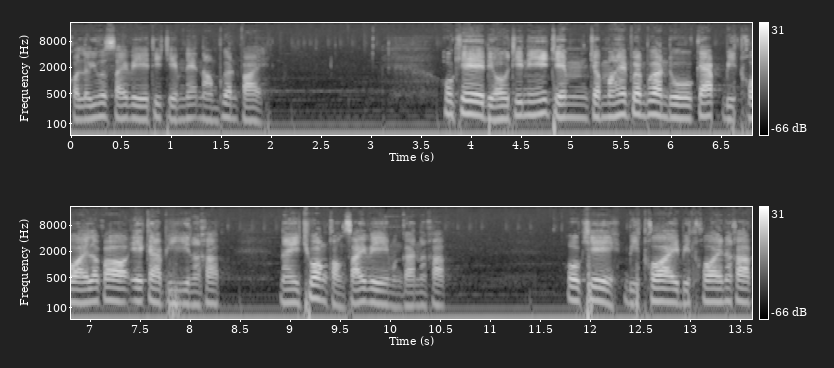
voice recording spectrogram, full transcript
กลยุทธ์ไซด์เวย์ที่เจมแนะนำเพื่อนไป โอเค เดี๋ยวทีนี้เจมจะมาให้เพื่อนๆดูแกราฟบิตคอยแล้วก็ XRP นะครับ ในช่วงของไซด์เวย์เหมือนกันนะครับ โอเคบิตคอยบิตคอยนะครับ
